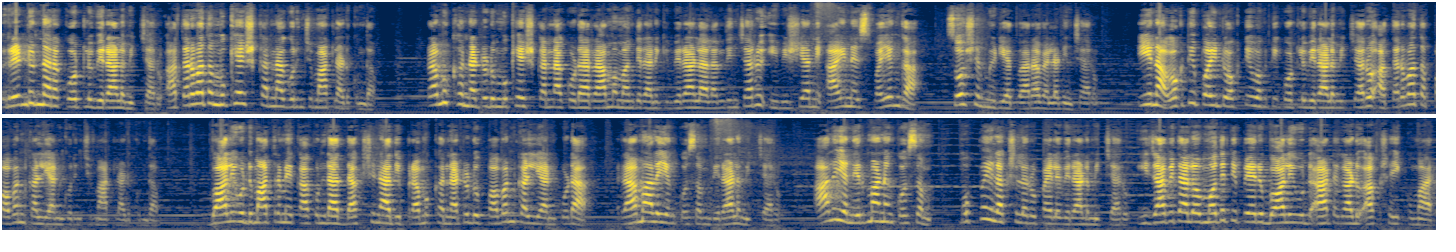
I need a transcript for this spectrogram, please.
రెండున్నర కోట్లు విరాళం ఇచ్చారు ఆ తర్వాత ముఖేష్ కన్నా గురించి మాట్లాడుకుందాం. ప్రముఖ నటుడు ముఖేష్ కన్నా కూడా రామ మందిరానికి విరాళాలు అందించారు. ఈ విషయాన్ని ఆయనే స్వయంగా సోషల్ మీడియా ద్వారా వెల్లడించారు. ఈయన ఒకటి పాయింట్ ఒకటి ఒకటి కోట్లు విరాళం ఇచ్చారు ఆ తర్వాత పవన్ కళ్యాణ్ గురించి మాట్లాడుకుందాం. బాలీవుడ్ మాత్రమే కాకుండా దక్షిణాది ప్రముఖ నటుడు పవన్ కళ్యాణ్ కూడా రామాలయం కోసం విరాళం ఇచ్చారు ఆలయ నిర్మాణం కోసం ముప్పై లక్షల రూపాయల విరాళం ఇచ్చారు ఈ జాబితాలో మొదటి పేరు బాలీవుడ్ ఆటగాడు అక్షయ్ కుమార్.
